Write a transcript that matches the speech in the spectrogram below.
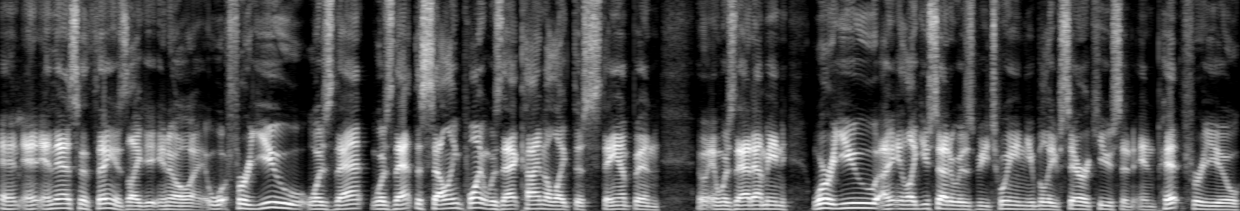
and and that's the thing is like you know for you was that was that the selling point? Was that kind of like the stamp and and was that I mean were you like you said it was between you believe Syracuse and, and Pitt for you.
